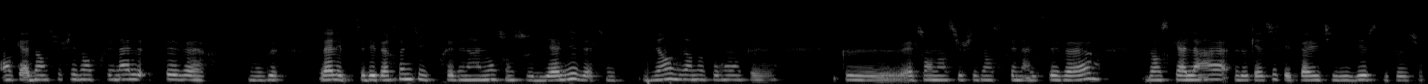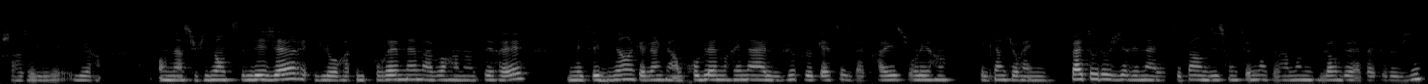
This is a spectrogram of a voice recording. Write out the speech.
en cas d'insuffisance rénale sévère. Donc là, c'est des personnes qui très généralement sont sous dialyse, elles sont bien bien au courant qu'elles sont en insuffisance rénale sévère. Dans ce cas-là, le cassis n'est pas utilisé parce qu'il peut surcharger les, reins. En insuffisance légère, il, il pourrait même avoir un intérêt mais c'est bien quelqu'un qui a un problème rénal, vu que le cassis va travailler sur les reins, quelqu'un qui aurait une pathologie rénale, c'est pas un dysfonctionnement, c'est vraiment l'ordre de la pathologie,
